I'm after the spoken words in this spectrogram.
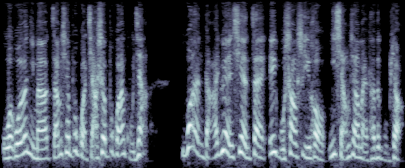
我我问你们，咱们先不管，假设不管股价，万达院线在 A 股上市以后，你想不想买它的股票？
